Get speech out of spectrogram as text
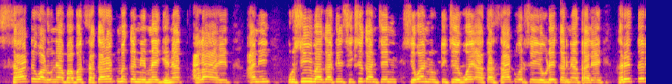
साठ वाढवण्याबाबत सकारात्मक निर्णय घेण्यात आला आहे आणि कृषी विभागातील शिक्षकांचे सेवानिवृत्तीचे वय आता साठ वर्षे एवढे करण्यात आले आहे. खरे तर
